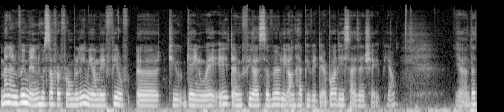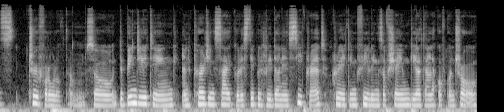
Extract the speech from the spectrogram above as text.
Men and women who suffer from bulimia may fear uh, to gain weight and feel severely unhappy with their body size and shape. Yeah, yeah, that's true for all of them. So the binge eating and purging cycle is typically done in secret, creating feelings of shame, guilt, and lack of control.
